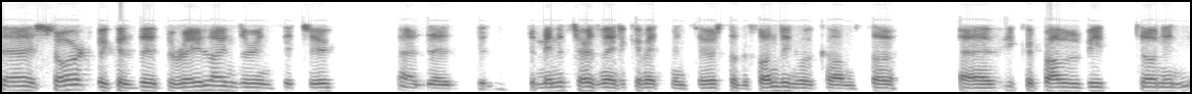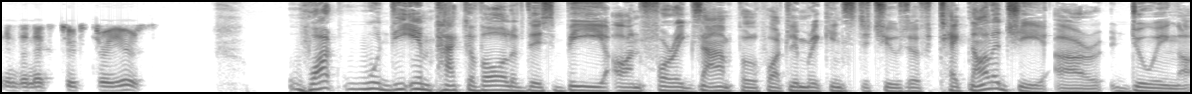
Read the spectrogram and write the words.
uh, short because the, the rail lines are in situ. Uh, the, the minister has made a commitment to it, so the funding will come. So uh, it could probably be done in, in the next two to three years. What would the impact of all of this be on, for example, what Limerick Institute of Technology are doing uh,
